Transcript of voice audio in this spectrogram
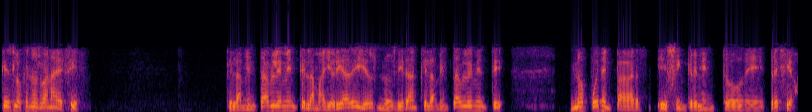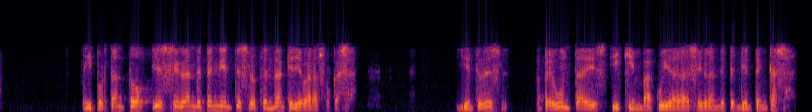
¿qué es lo que nos van a decir? que lamentablemente la mayoría de ellos nos dirán que lamentablemente no pueden pagar ese incremento de precio y por tanto ese gran dependiente se lo tendrán que llevar a su casa. Y entonces la pregunta es, ¿y quién va a cuidar a ese gran dependiente en casa?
